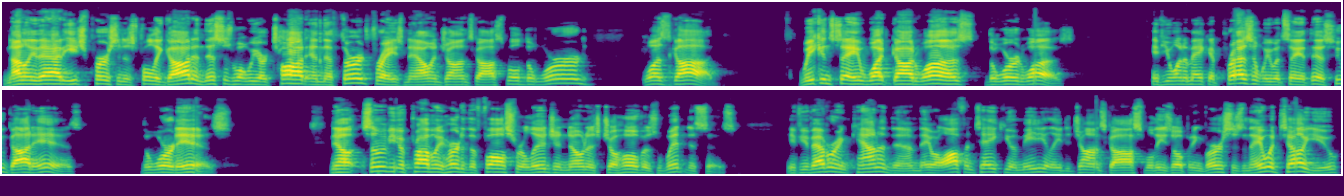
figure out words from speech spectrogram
Not only that, each person is fully God, and this is what we are taught in the third phrase now in John's Gospel the Word was God. We can say what God was, the Word was. If you want to make it present, we would say it this who God is, the Word is. Now, some of you have probably heard of the false religion known as Jehovah's Witnesses. If you've ever encountered them, they will often take you immediately to John's Gospel, these opening verses, and they would tell you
